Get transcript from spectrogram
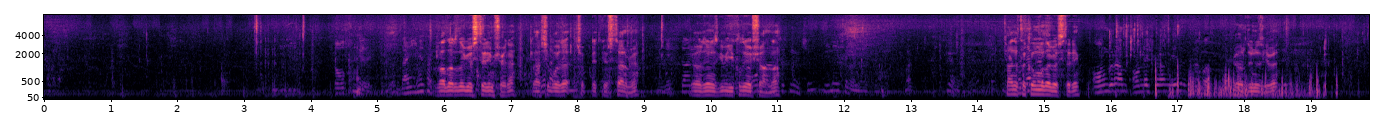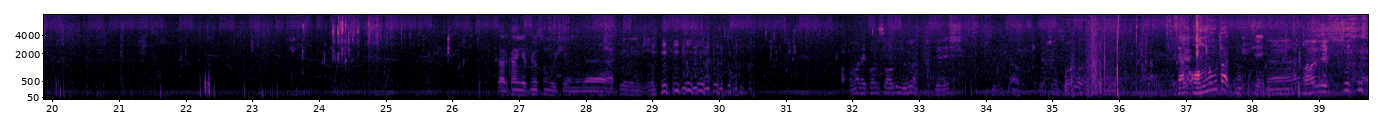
Dolsun gerek. Ben yine takıyorum. Radarı da göstereyim şöyle. Gerçi böyle çok net göstermiyor. Gördüğünüz gibi yıkılıyor şu anda. Kendi takımımı da göstereyim. 10 gram, 15 gram gelir mi bu? Gördüğünüz gibi. Serkan yapıyorsun bu işi he. Ama rekoru sordun değil mi? 5. Sen onlu mu taktın şey? Bana de sus sus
